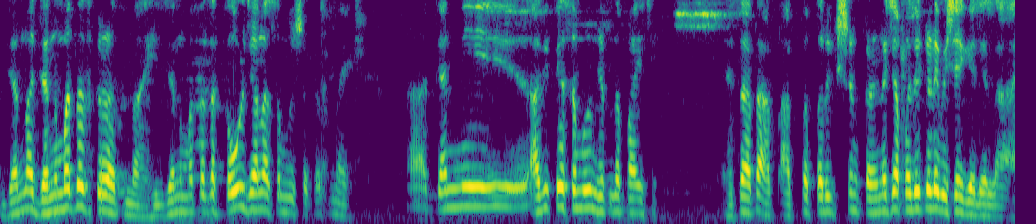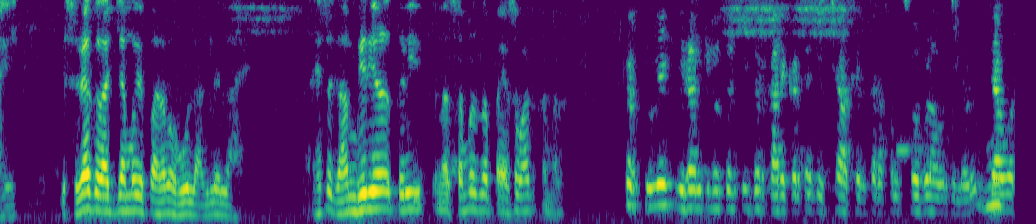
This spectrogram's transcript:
ज्यांना जनमतच कळत नाही जनमताचा कौल ज्यांना समजू शकत नाही त्यांनी आधी ते समजून घेतलं पाहिजे. ह्याचं आता आत- आत्मपरीक्षण करण्याच्या पलीकडे विषय गेलेला आहे. की सगळ्याच राज्यामध्ये पराभव होऊ लागलेला आहे. ह्याचं गांभीर्य तरी त्यांना समजलं पाहिजे असं वाटतं मला. सर तुम्ही एक विधान केलं होतं की जर कार्यकर्त्यांची इच्छा असेल तर आपण स्वबळावरती लढू. त्यावर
